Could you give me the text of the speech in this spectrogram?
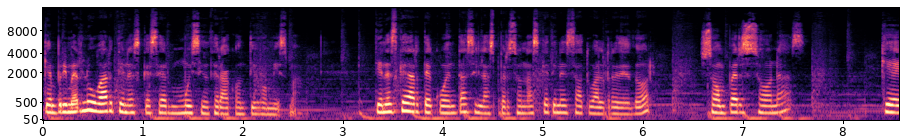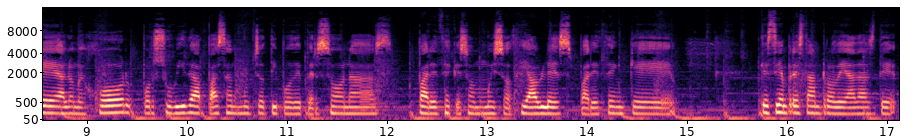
que en primer lugar tienes que ser muy sincera contigo misma. Tienes que darte cuenta si las personas que tienes a tu alrededor son personas que a lo mejor por su vida pasan mucho tipo de personas, parece que son muy sociables, parecen que, que siempre están rodeadas de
